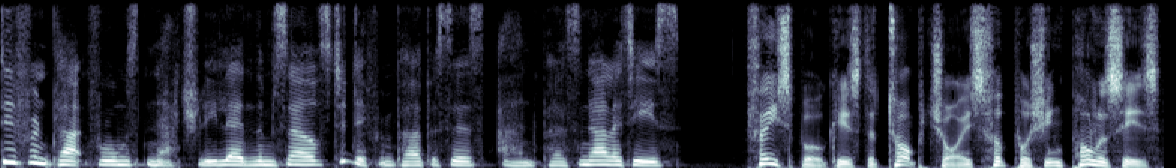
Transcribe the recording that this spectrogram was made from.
Different platforms naturally lend themselves to different purposes and personalities. Facebook is the top choice for pushing policies,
